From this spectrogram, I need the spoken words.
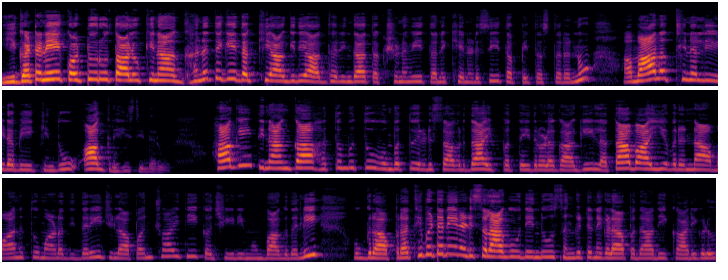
ಈ ಘಟನೆ ಕೊಟ್ಟೂರು ತಾಲೂಕಿನ ಘನತೆಗೆ ಧಕ್ಕೆಯಾಗಿದೆ. ಆದ್ದರಿಂದ ತಕ್ಷಣವೇ ತನಿಖೆ ನಡೆಸಿ ತಪ್ಪಿತಸ್ಥರನ್ನು ಅಮಾನತ್ತಿನಲ್ಲಿ ಇಡಬೇಕೆಂದು ಆಗ್ರಹಿಸಿದರು. ಹಾಗೆ ದಿನಾಂಕ ಹತ್ತೊಂಬತ್ತು, ಒಂಬತ್ತು, ಎರಡು ಸಾವಿರದ ಇಪ್ಪತ್ತೈದರೊಳಗಾಗಿ ಲತಾಬಾಯಿ ಅವರನ್ನ ಅಮಾನತು ಮಾಡದಿದ್ದರೆ ಜಿಲ್ಲಾ ಪಂಚಾಯಿತಿ ಕಚೇರಿ ಮುಂಭಾಗದಲ್ಲಿ ಉಗ್ರ ಪ್ರತಿಭಟನೆ ನಡೆಸಲಾಗುವುದೆಂದು ಸಂಘಟನೆಗಳ ಪದಾಧಿಕಾರಿಗಳು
